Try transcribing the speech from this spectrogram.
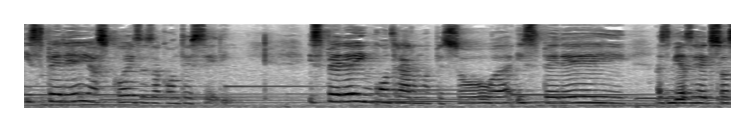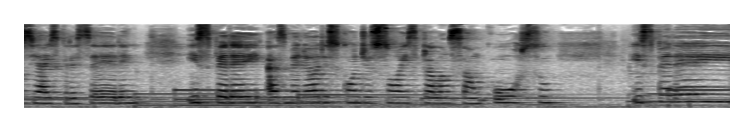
esperei as coisas acontecerem. Esperei encontrar uma pessoa, esperei as minhas redes sociais crescerem, esperei as melhores condições para lançar um curso, esperei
